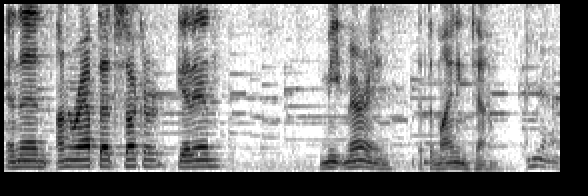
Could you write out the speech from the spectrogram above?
And then unwrap that sucker, get in, meet Marion at the mining town. Yeah.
